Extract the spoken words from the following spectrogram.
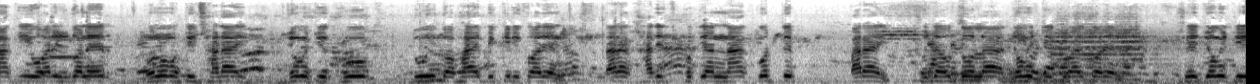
বাকি ওয়ারিশগণের অনুমতি ছাড়াই জমিটি খুব দুই দফায় বিক্রি করেন। তারা খারিজ খতিয়ান না করতে পারায় সুজাউদ্দৌলা জমিটি ক্রয় করেন। সেই জমিটি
